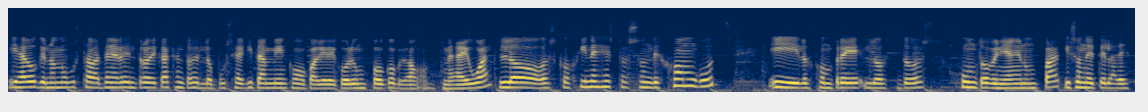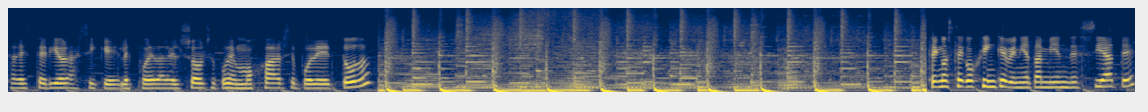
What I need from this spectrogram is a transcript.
Y es algo que no me gustaba tener dentro de casa entonces lo puse aquí también como para que decore un poco pero vamos, me da igual. Los cojines estos son de Home Goods y los compré los dos juntos, venían en un pack y son de tela de esta de exterior así que les puede dar el sol, se pueden mojar, se puede todo Tengo este cojín que venía también de Seattle.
